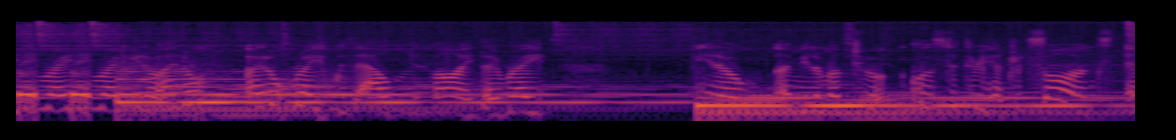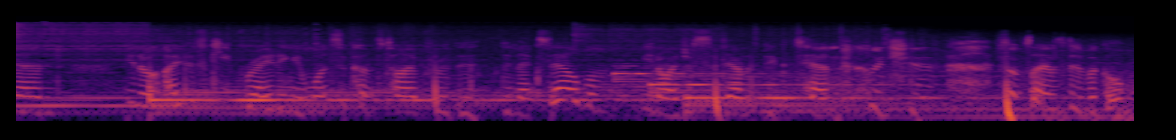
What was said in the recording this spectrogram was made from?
write, write, i. You know, I don't, I don't write with album in mind. I write, you know, I mean, I'm up to close to 300 songs, and you know, I just keep writing. And once it comes time for the, the next album, you know, I just sit down and pick 10, which is sometimes difficult.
